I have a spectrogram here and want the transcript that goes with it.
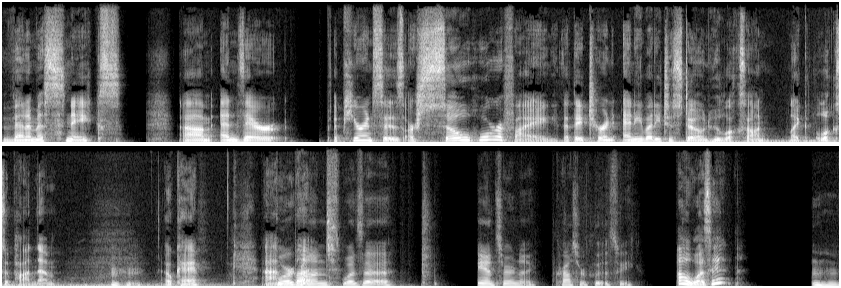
venomous snakes, um, and their appearances are so horrifying that they turn anybody to stone who looks on, like looks upon them. Okay, Um, but- Gorgons was a answer in a crossword clue this week. oh, was it? Mm-hmm.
